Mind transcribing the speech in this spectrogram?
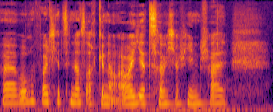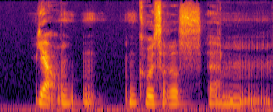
äh, worauf wollte ich jetzt hinaus? Ach genau, aber jetzt habe ich auf jeden Fall ja, ein, ein größeres ähm,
